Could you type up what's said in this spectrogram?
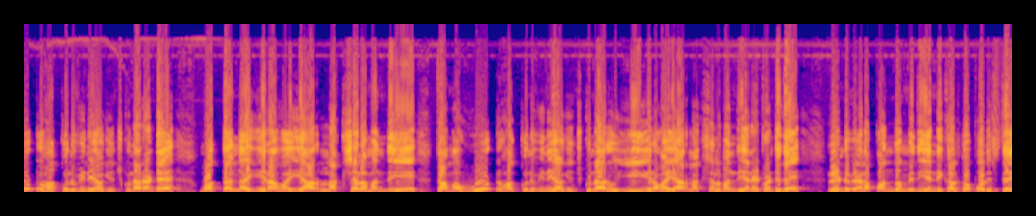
ఓటు హక్కును వినియోగించుకున్నారు. అంటే మొత్తంగా ఇరవై ఆరు లక్షల మంది తమ ఓటు హక్కును వినియోగించుకున్నారు. ఈ ఇరవై ఆరు లక్షల మంది అనేటువంటిది రెండు వేల పంతొమ్మిది ఎన్నికలతో పోలిస్తే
